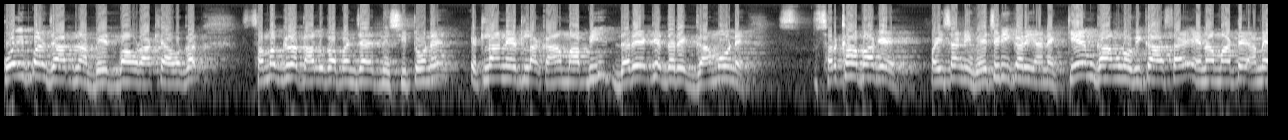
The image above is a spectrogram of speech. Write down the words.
કોઈ પણ જાતના ભેદભાવ રાખ્યા વગર સમગ્ર તાલુકા પંચાયતની સીટોને એટલા ને એટલા કામ આપી દરેકે દરેક ગામોને સરખા ભાગે પૈસાની વહેંચણી કરી અને કેમ ગામનો વિકાસ થાય એના માટે અમે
